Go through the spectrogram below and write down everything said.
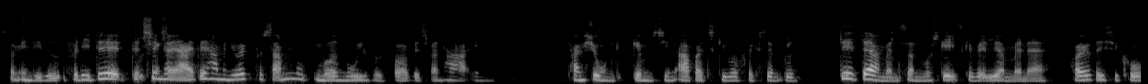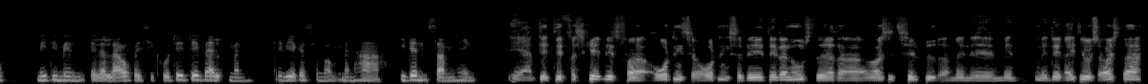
Som individ. Fordi det, det tænker jeg, det har man jo ikke på samme måde mulighed for, hvis man har en pension gennem sin arbejdsgiver for eksempel. Det er der, man sådan måske skal vælge, om man er høj risiko, midt imellem eller lav risiko. Det er det valg, man det virker som om, man har i den sammenhæng. Ja, det, det er forskelligt fra ordning til ordning, så det, det er der nogle steder, der også tilbyder, men, øh, men, men det er rigtigt hos os, der,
